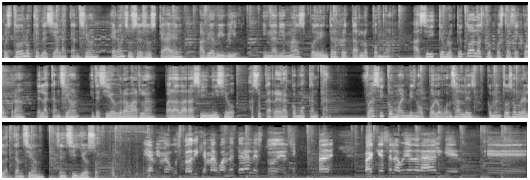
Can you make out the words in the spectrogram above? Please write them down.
pues todo lo que decía la canción eran sucesos que a él había vivido, y nadie más podría interpretarlo como él. Así que bloqueó todas las propuestas de compra de la canción y decidió grabarla para dar así inicio a su carrera como cantante. Fue así como el mismo Polo González comentó sobre la canción Sencillo Soy. Y a mí me gustó, dije, me voy a meter al estudio, madre, ¿para qué se la voy a dar a alguien que,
